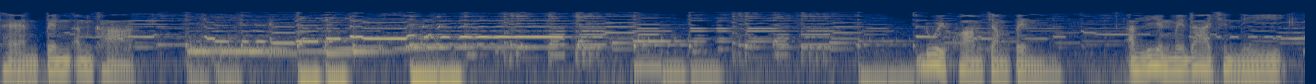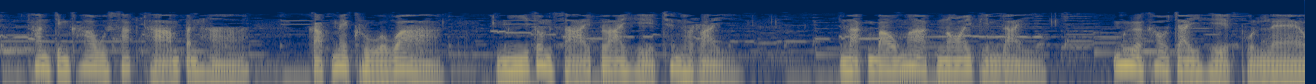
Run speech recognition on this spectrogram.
แทนเป็นอันขาด ด้วยความจำเป็น อันเลี่ยงไม่ได้เช่นนี้ ท่านจึงเข้าซักถามปัญหา กับแม่ครัวว่า มีต้นสายปลายเหตุเช่นไร หนักเบามากน้อยเพียงใด เมื่อเข้าใจเหตุผลแล้ว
